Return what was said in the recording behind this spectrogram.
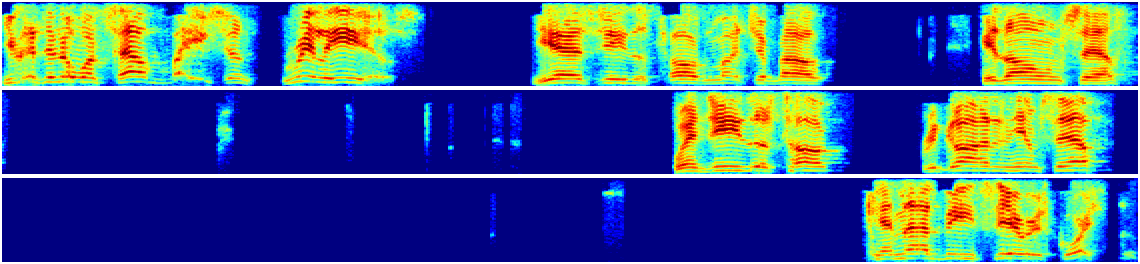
You got to know what salvation really is. Yes, Jesus taught much about his own self. When Jesus talked regarding himself, cannot be serious question.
